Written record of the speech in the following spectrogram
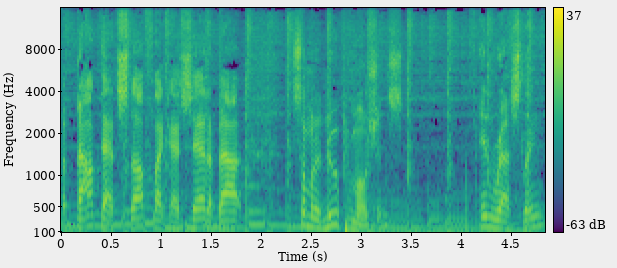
about that stuff, like I said, about some of the new promotions in wrestling.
